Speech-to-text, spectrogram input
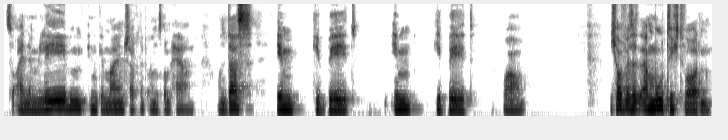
zu einem Leben in Gemeinschaft mit unserem Herrn. Und das im Gebet. Im Gebet. Wow. Ich hoffe, ihr seid ermutigt worden,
